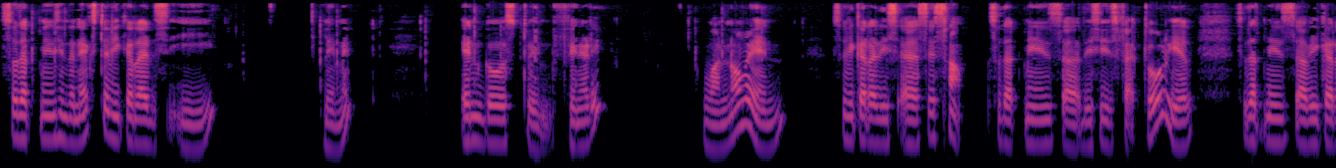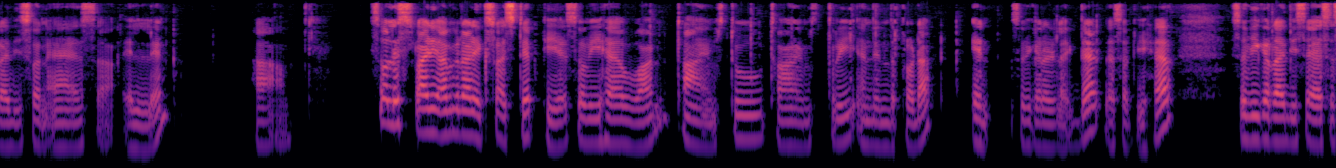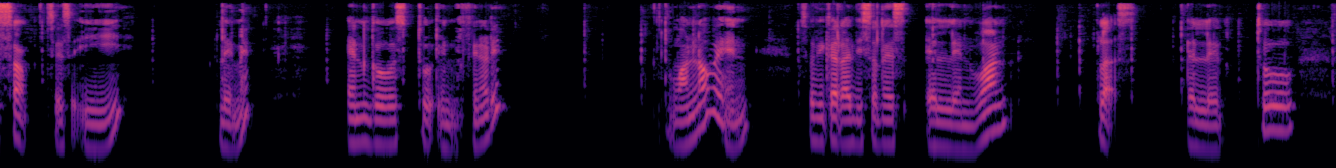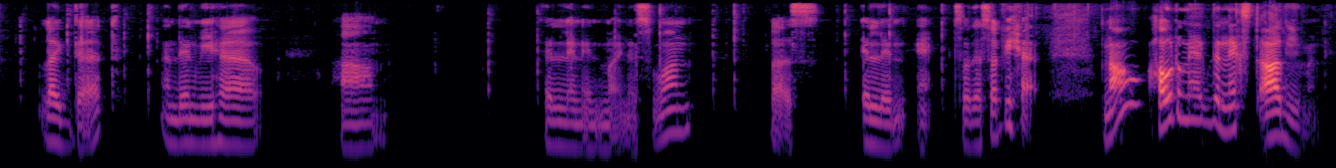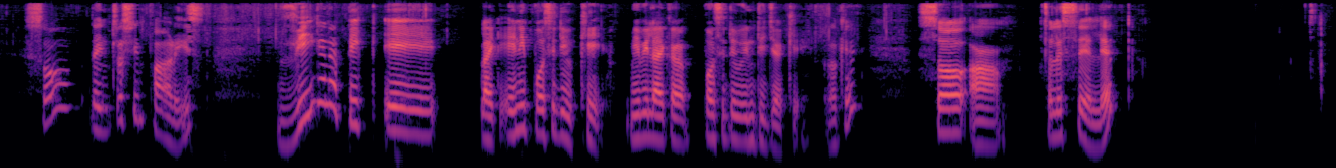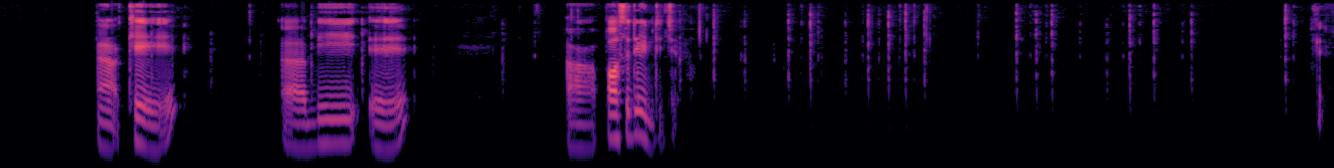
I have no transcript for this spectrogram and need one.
So that means in the next step we can write this e limit n goes to infinity 1 over n. So we can write this as a sum so that means uh, this is factorial. So that means uh, we can write this one as uh, ln. Um, so let's write it i'm gonna write extra step here. So we have 1 times 2 times 3 and then the product n. So we can write it like that. That's what we have. So we can write this as a sum. So it's e limit n goes to infinity. 1 over n. So we can write this one as ln1 plus ln2 like that. And then we have um, ln n minus 1 plus ln n. So that's what we have. Now how to make the next argument? So the interesting part is we gonna pick a like any positive k maybe like a positive integer k okay? So um so let's say let uh, k uh, be a uh, positive integer. Okay.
